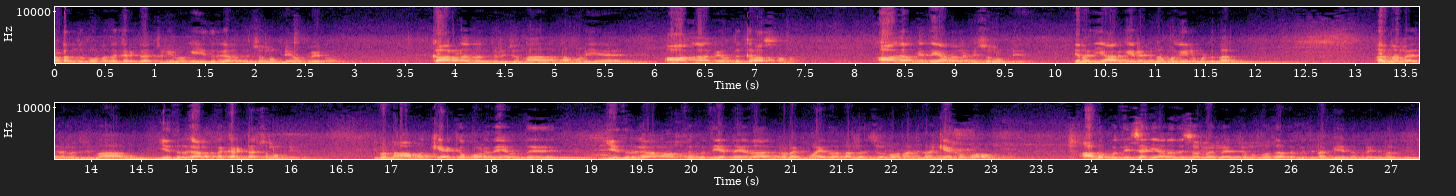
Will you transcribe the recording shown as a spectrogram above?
நடந்து போனதை கரெக்டாக சொல்லிடுவாங்க எதிர்காலத்தை சொல்ல முடியாமல் போயிடுறாங்க. காரணம் என்னன்னு சொல்லி சொன்னால் நம்முடைய ஆகாமியம் வந்து கிராஸ் பண்ணும் ஆகாமியத்தை யாராலுமே சொல்ல முடியாது. ஏன்னா அது யார் கையிலுமே நம்ம கையில் மட்டும்தான் இருக்கும் அதனால என்ன சொன்னால் எதிர்காலத்தை கரெக்டாக சொல்ல முடியாது. இப்போ நாம கேட்க போகிறதே வந்து எதிர்காலத்தை பற்றி என்ன ஏதாவது நடக்குமா ஏதாவது நல்லது சொல்லணும்னு தான் கேட்க போகிறோம் அதை பற்றி சரியானது சொல்லலைன்னு சொல்லும்போது அதை பற்றி நம்பி என்ன பிரயோஜனம் இருக்குது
